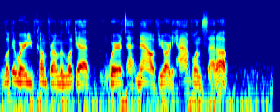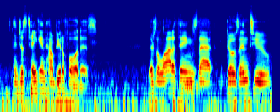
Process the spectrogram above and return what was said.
look at where you've come from, and look at where it's at now if you already have one set up, and just take in how beautiful it is. There's a lot of things that goes into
